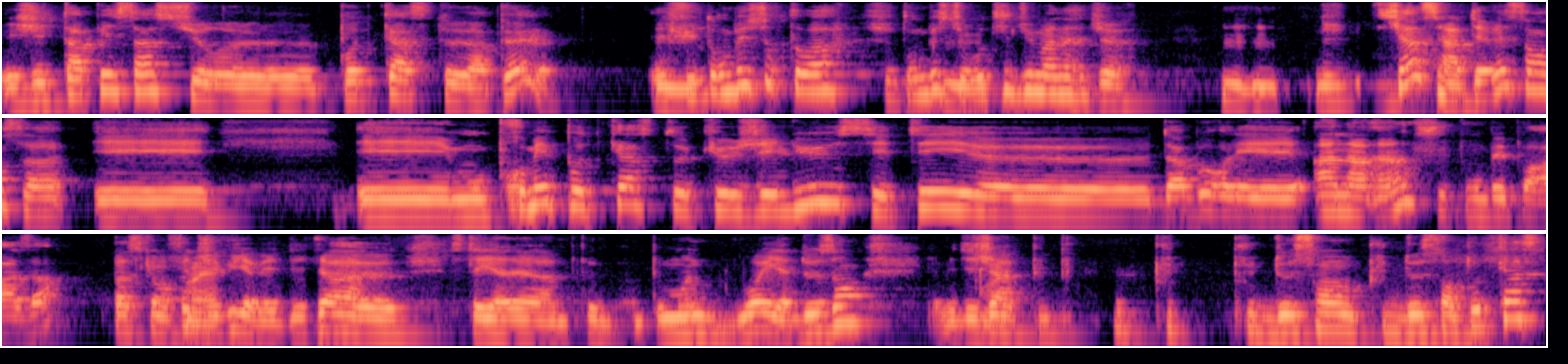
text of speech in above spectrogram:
Et j'ai tapé ça sur le podcast Apple et je suis mhm. tombé sur toi. Je suis tombé sur l'outil mhm. du manager. Mhm. tiens, c'est intéressant ça. Et, et mon premier podcast que j'ai lu, c'était euh, d'abord les 1 à 1. Je suis tombé par hasard. Parce qu'en fait, j'ai vu, il y avait déjà, euh, c'était il y a un peu, un peu, moins de, ouais, il y a deux ans, il y avait déjà plus, plus, plus de 200, plus de 200 podcasts.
